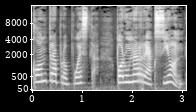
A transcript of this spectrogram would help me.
contrapropuesta, por una reacción.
